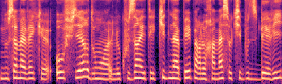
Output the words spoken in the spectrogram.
Nous sommes avec euh, Ophir, dont euh, le cousin a été kidnappé par le Hamas au kibbutz Berry,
